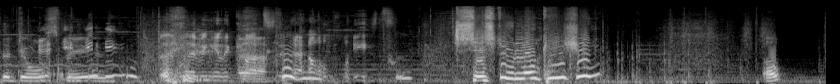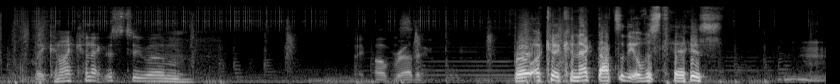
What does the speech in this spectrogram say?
The dual speed. I'm living in a constant uh. hell, please. Sister location? Oh, Wait, can I connect this to um? Oh, brother. bro, I can connect that to the other stairs. Hmm.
